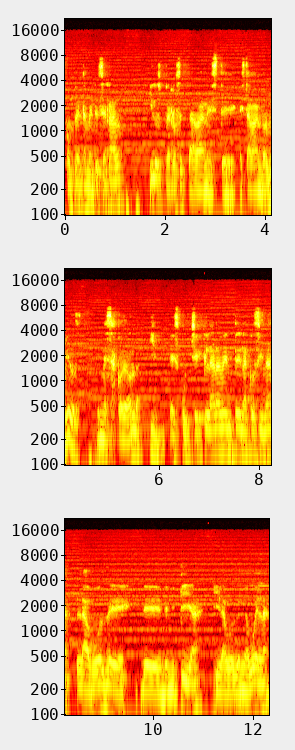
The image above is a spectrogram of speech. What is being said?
completamente cerrado y los perros estaban, este, estaban dormidos y me sacó de onda. Y escuché claramente en la cocina la voz de, de, mi tía y la voz de mi abuela.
